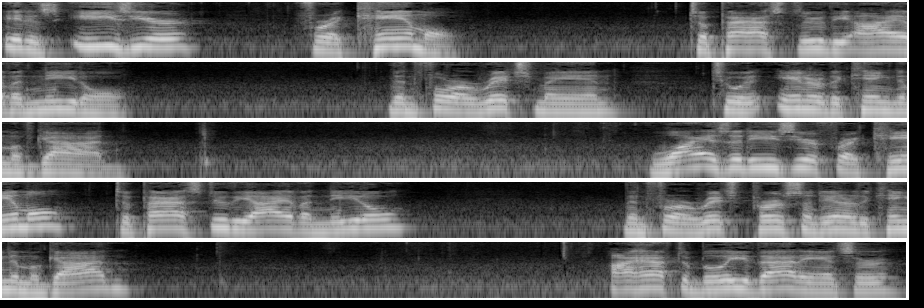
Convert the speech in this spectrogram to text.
it is easier for a camel to pass through the eye of a needle than for a rich man to enter the kingdom of God. Why is it easier for a camel to pass through the eye of a needle than for a rich person to enter the kingdom of God? I have to believe that answer,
